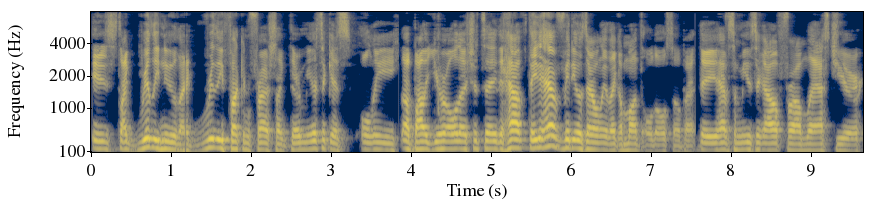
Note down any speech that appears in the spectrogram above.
is like really new, like really fucking fresh. Like their music is only about a year old, I should say. They have they have videos that are only like a month old, also, but they have some music out from last year.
